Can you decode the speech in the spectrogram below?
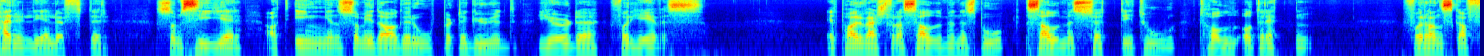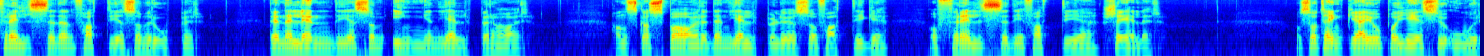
herlige løfter som sier at ingen som i dag roper til Gud, gjør det forgjeves. Et par vers fra Salmenes bok, Salme 72, 12 og 13. For han skal frelse den fattige som roper, den elendige som ingen hjelper har. Han skal spare den hjelpeløse og fattige, og frelse de fattige sjeler. Og så tenker jeg jo på Jesu ord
